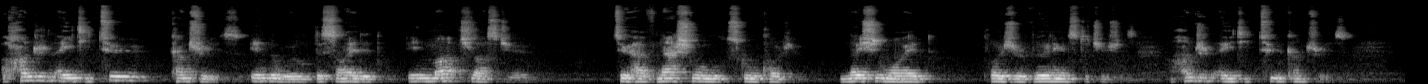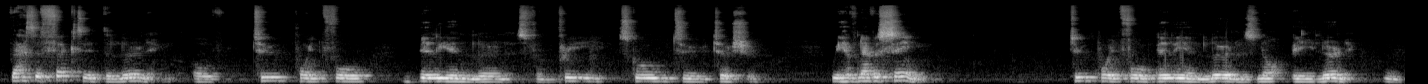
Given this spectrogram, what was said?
182 countries in the world decided in March last year to have national school closure, nationwide closure of learning institutions. 182 countries. That affected the learning of 2.4 billion learners from preschool to tertiary. We have never seen 2.4 billion learners not be learning. Mm.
